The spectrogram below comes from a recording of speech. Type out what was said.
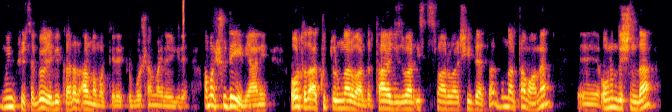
mümkünse böyle bir karar almamak gerekiyor boşanmayla ilgili. Ama şu değil yani ortada akut durumlar vardır. Taciz var, istismar var, şiddet var. Bunlar tamamen e, onun dışında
